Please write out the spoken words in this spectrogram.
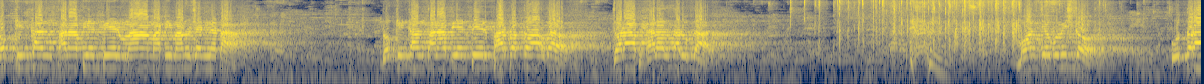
দক্ষিণ খান থানা বিএনপির মা মাটি মানুষের নেতা, দক্ষিণ খান থানা বিএনপির ভারপ্রাপ্ত আহ্বায়ক, জনাব হেলাল তালুকদার। মঞ্চে উপবিষ্ট উত্তরা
